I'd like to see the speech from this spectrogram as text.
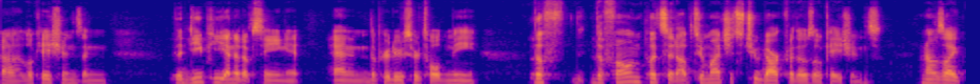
uh, locations and the dp ended up seeing it and the producer told me the f- the phone puts it up too much it's too dark for those locations and i was like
